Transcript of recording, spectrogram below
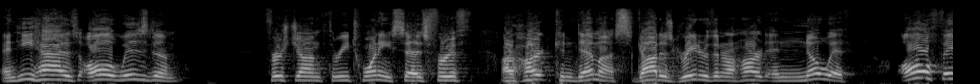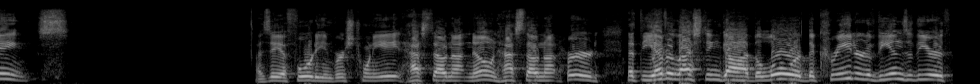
and he has all wisdom. 1 John 3:20 says, "For if our heart condemn us, God is greater than our heart and knoweth all things." Isaiah 40 and verse 28 Hast thou not known, hast thou not heard, that the everlasting God, the Lord, the creator of the ends of the earth,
